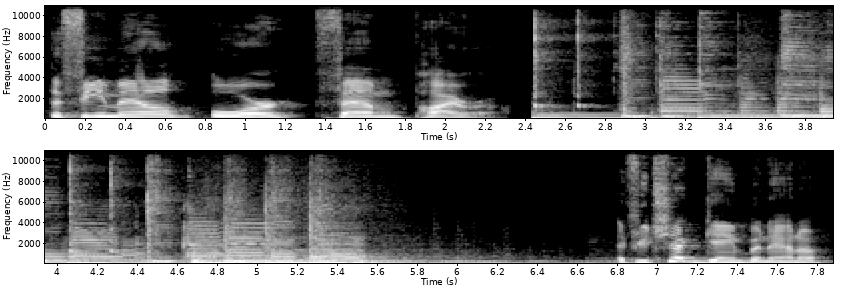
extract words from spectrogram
The female, or femme, pyro. If you check Game Banana,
